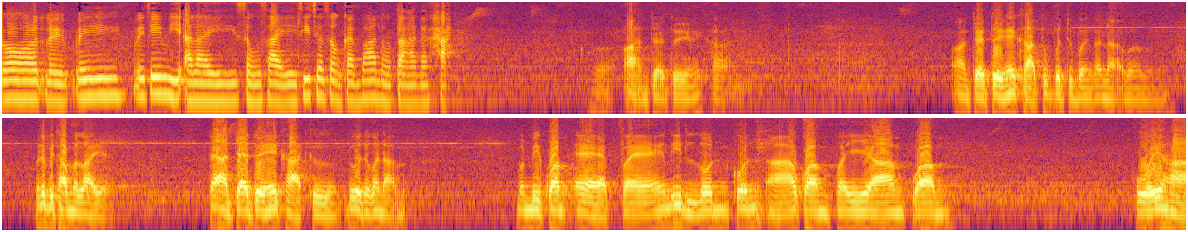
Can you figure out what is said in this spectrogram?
ก็เลยไม่ไม่ได้มีอะไรสงสัยที่จะส่งการบ้านหลวงตานะคะอ่านใจตัวเองให้ขาด อ่านใจตัวเองให้ขาดทุกปัจจุบันขณะมันไม่ได้ไปทำอะไรอะแต่อ่านใจตัวเองให้ขาดคือ ด้วยแต่ขณะมันมีความแอบแฝงดิ้นรนค้นหาความพยายามความโหยหา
